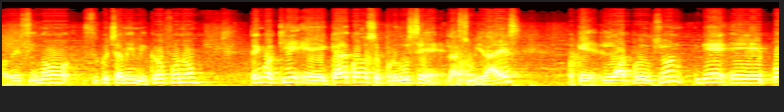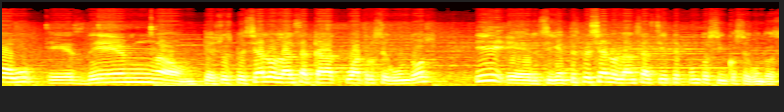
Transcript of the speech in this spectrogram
A ver si no se escucha mi micrófono. Tengo aquí eh, cada cuando se produce las unidades. Ok, la producción de eh, POU es de um, que su especial lo lanza cada 4 segundos y el siguiente especial lo lanza 7.5 segundos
